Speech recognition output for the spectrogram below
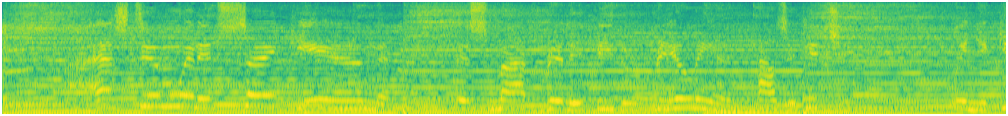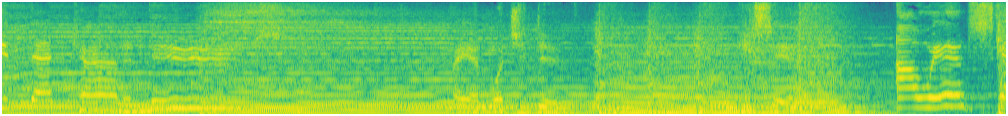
I asked him when it sank in that this might really be the real end. How's it hit you when you get that kind of news? Man, what'd you do? Said, I went skydiving,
